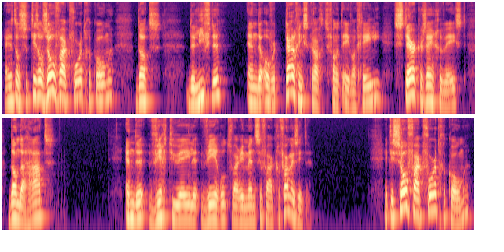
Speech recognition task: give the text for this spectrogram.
Het is al zo vaak voortgekomen dat de liefde en de overtuigingskracht van het evangelie sterker zijn geweest dan de haat en de virtuele wereld waarin mensen vaak gevangen zitten. Het is zo vaak voortgekomen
